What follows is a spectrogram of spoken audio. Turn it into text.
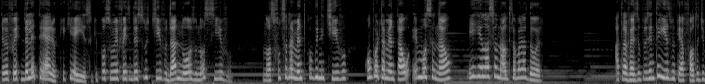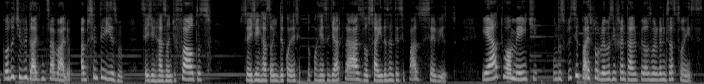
tem um efeito deletério. O que, que é isso? Que possui um efeito destrutivo, danoso, nocivo no nosso funcionamento cognitivo, comportamental, emocional e relacional do trabalhador. Através do presenteísmo, que é a falta de produtividade no trabalho, absenteísmo, seja em razão de faltas, seja em razão de decorrência de atrasos ou saídas antecipadas do serviço, e é atualmente um dos principais problemas enfrentados pelas organizações.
